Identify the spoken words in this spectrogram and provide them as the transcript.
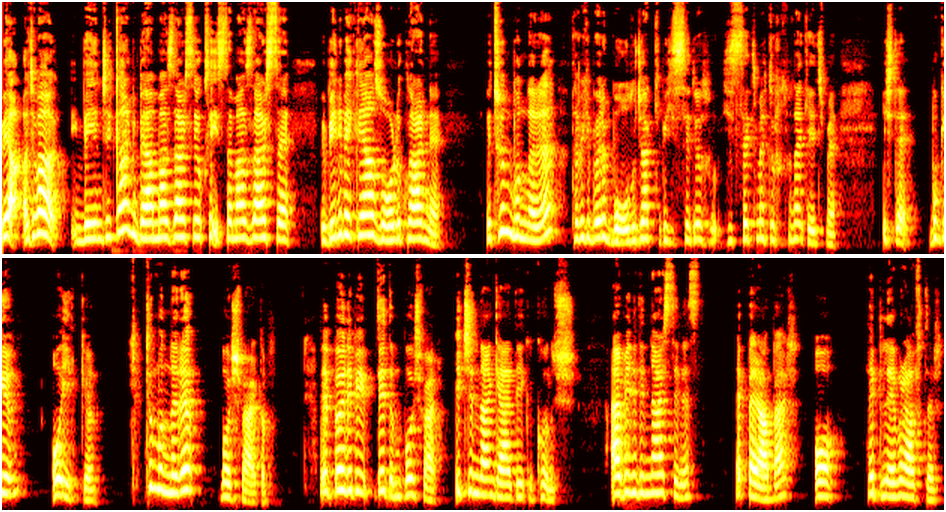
Ve acaba beğenecekler mi? Beğenmezlerse yoksa istemezlerse ve beni bekleyen zorluklar ne? Ve tüm bunları tabii ki böyle boğulacak gibi hissediyor, hissetme durumuna geçme. İşte bugün o ilk gün. Tüm bunları boş verdim. Ve böyle bir dedim boş ver. İçinden geldiği gibi konuş. Eğer beni dinlerseniz hep beraber o happy ever after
